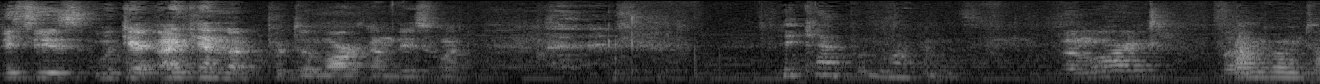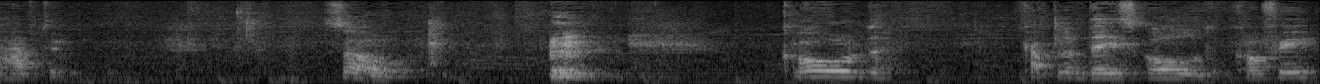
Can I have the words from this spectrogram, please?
This is we can. I cannot put a mark on this one. He can't put mark on this. The mark. But I'm going to have to. So, cold, couple of days old coffee,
